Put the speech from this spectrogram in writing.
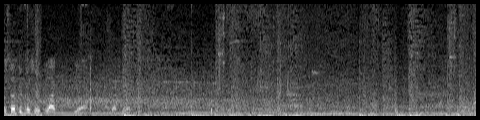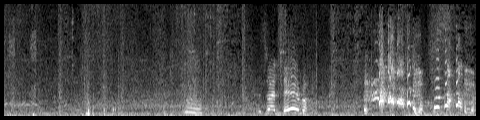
Is that because you're black? Yeah, exactly. Right. It's right there, bro.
